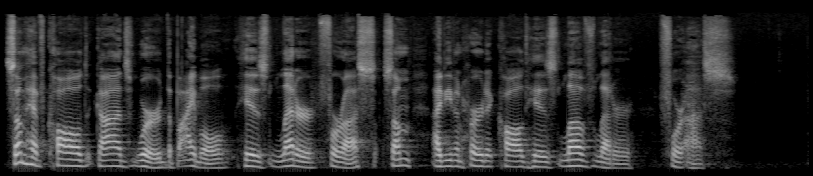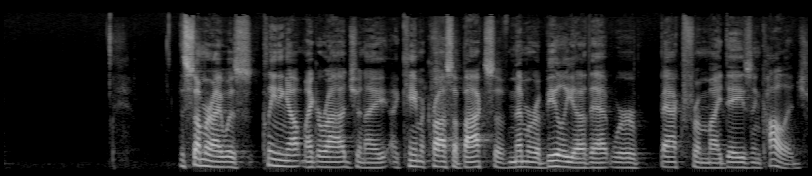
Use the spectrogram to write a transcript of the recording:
Some have called God's Word, the Bible, His letter for us. Some, I've even heard it called His love letter for us. This summer, I was cleaning out my garage and I, I, came across a box of memorabilia that were back from my days in college.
